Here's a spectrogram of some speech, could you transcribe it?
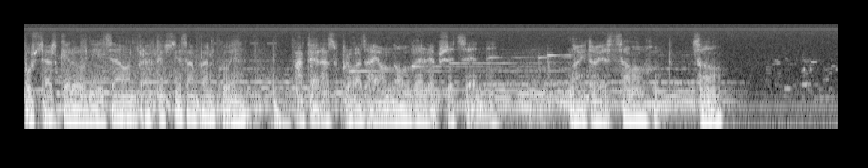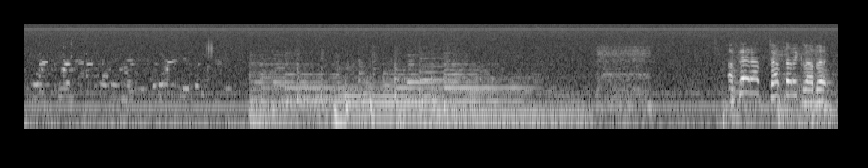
Puszczasz kierownicę, on praktycznie sam parkuje. A teraz wprowadzają nowe, lepsze ceny. No i to jest samochód, co? A teraz czas na reklamę.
